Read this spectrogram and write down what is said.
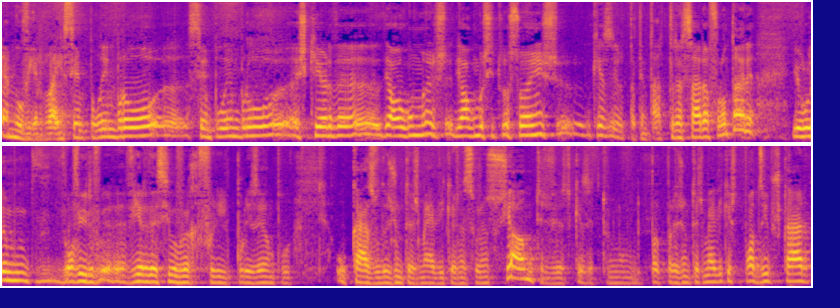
a meu ver, bem, sempre lembrou, eh, sempre lembrou a esquerda de algumas, de algumas situações, eh, quer dizer, para tentar traçar a fronteira. Eu lembro-me de ouvir a Vieira da Silva referir, por exemplo, o caso das juntas médicas na Segurança Social. Muitas vezes, quer dizer, tu para, juntas médicas, tu podes ir buscar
